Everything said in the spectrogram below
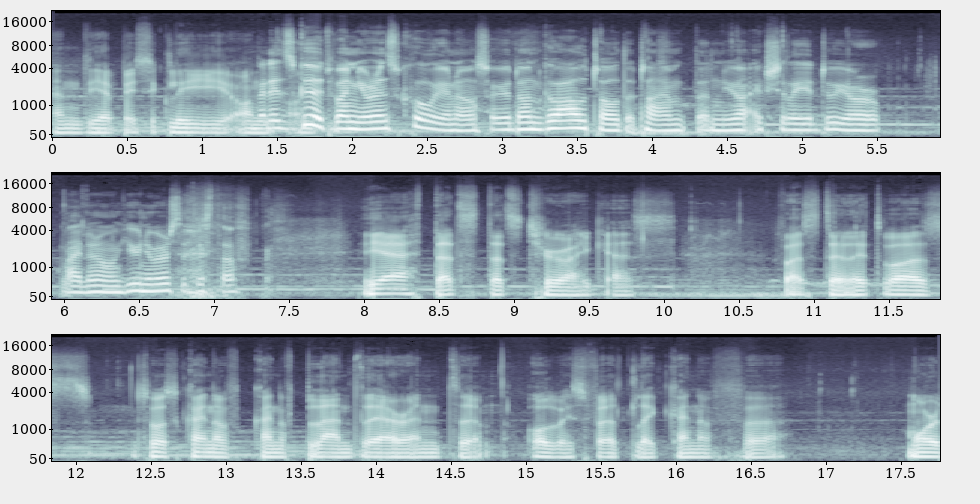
and yeah, basically on. But it's on good when you're in school, you know, so you don't go out all the time. Then you actually do your, I don't know, university stuff. Yeah, that's that's true, I guess. But still, it was it was kind of kind of bland there, and um, always felt like kind of uh, more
